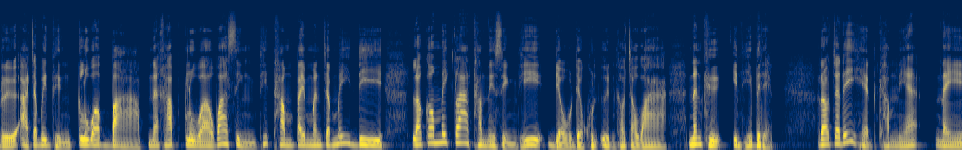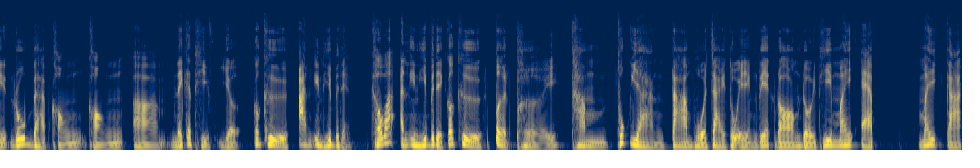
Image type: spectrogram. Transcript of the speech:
หรืออาจจะไปถึงกลัวบาปนะครับ กลัวว่าสิ่งที่ทำไปมันจะไม่ดี แล้วก็ไม่กล้าทำในสิ่งที่เดี๋ยวเดี๋ยวคนอื่นเขาจะว่า นั่นคือ inhibited เราจะได้เห็นคำนี้ในรูปแบบของของ negative เยอะก็คือ uninhibited เขาว่า uninhibited ก็คือเปิดเผยทำทุกอย่างตามหัวใจตัวเองเรียกร้องโดยที่ไม่แอป ไม่กัก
